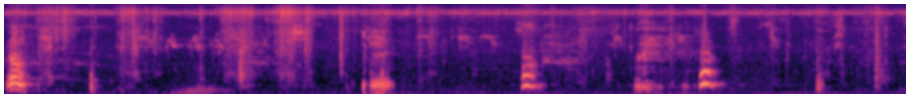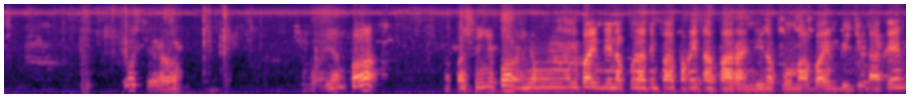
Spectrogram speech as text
Go! Hmm. Go, zero. So, ayan po. Napansin niyo po, yung iba hindi na po natin papakita para hindi na po maba yung video natin.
